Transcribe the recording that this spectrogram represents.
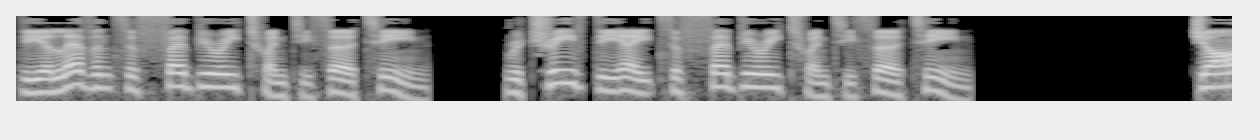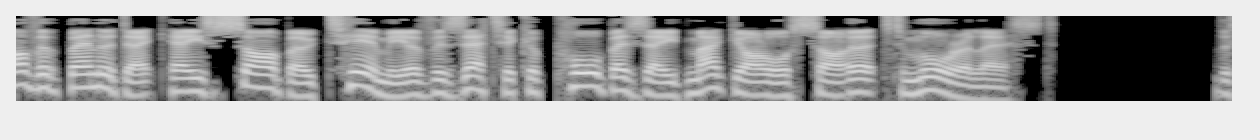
The 11th of February 2013. Retrieved 8 February 2013. Jávor Benedek a Szabó Tímea Vizetica Párbeszéd Magyarországért Timor-Leste. The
